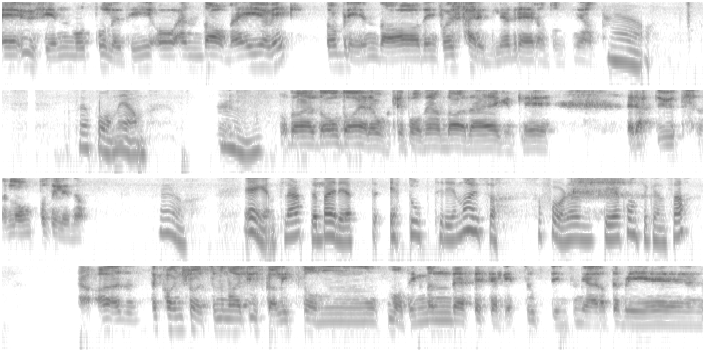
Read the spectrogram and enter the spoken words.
er ufin mot politi og en dame i Gjøvik, så blir han da den forferdelige Dreyer Antonsen igjen. ja. Se på han igjen. Mm. Da, da, og da er det ordentlig på'n igjen. Da er det egentlig rett ut, langt på sidelinja. Ja. Egentlig etter bare ett et opptrinn, altså, så får det det konsekvenser. Ja, eh, det kan se ut som en har piska litt sånn småting, men det er spesielt ett opptrinn som gjør at det blir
